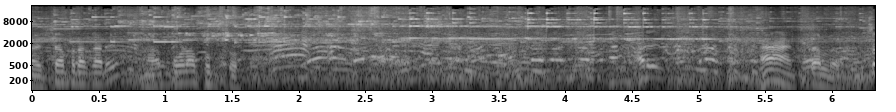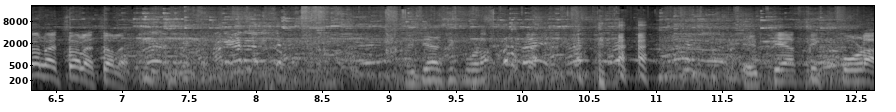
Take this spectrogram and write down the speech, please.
अशा प्रकारे हा पोळा फुटतो. हां चला चला चला चला. ऐतिहासिक पोळा. ऐतिहासिक पोळा.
